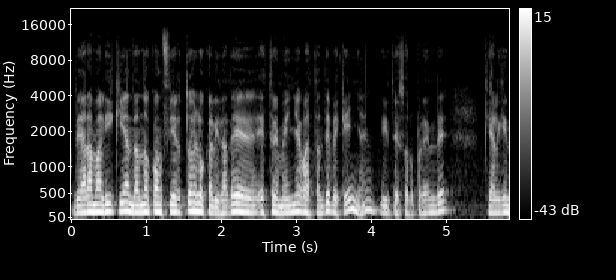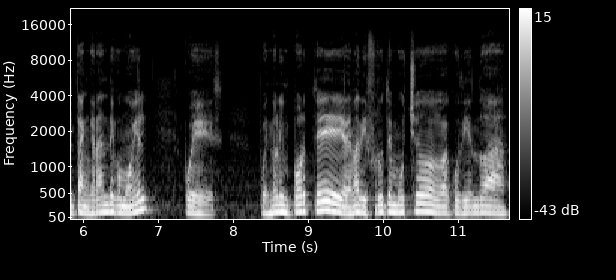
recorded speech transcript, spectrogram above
de Ara Maliki dando conciertos en localidades extremeñas bastante pequeñas ¿eh? y te sorprende que alguien tan grande como él pues pues no le importe y además disfrute mucho acudiendo a,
